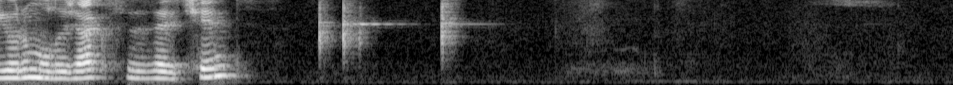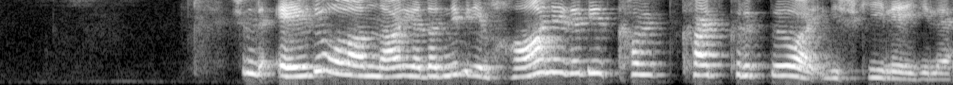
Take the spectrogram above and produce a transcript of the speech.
yorum olacak sizler için. Şimdi evli olanlar ya da ne bileyim hanede bir kalp, kırıklığı var ilişkiyle ilgili.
